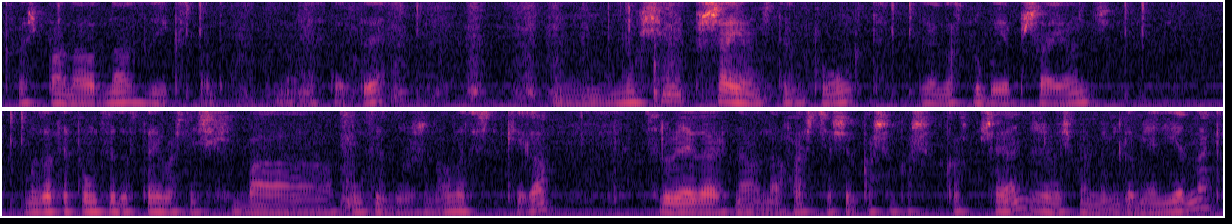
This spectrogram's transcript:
Ktoś pada od nas, Zik spadł. No niestety. Musimy przejąć ten punkt. Ja go spróbuję przejąć. Bo za te punkty dostaję właśnie chyba punkty drużynowe, coś takiego. Spróbuję go jak na, na faście szybko, szybko, szybko przejąć, żebyśmy go mieli jednak.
